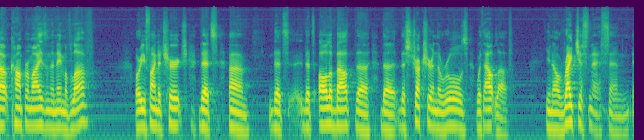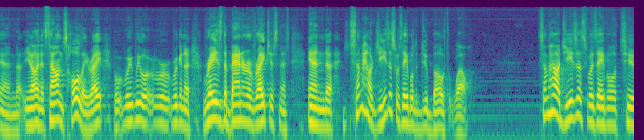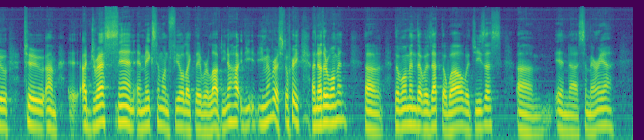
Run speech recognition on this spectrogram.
about compromise in the name of love, or you find a church that's um, that's that's all about the, the the structure and the rules without love you know, righteousness and, and uh, you know, and it sounds holy, right? But we, we, we're, we're going to raise the banner of righteousness. And uh, somehow Jesus was able to do both well. Somehow Jesus was able to, to um, address sin and make someone feel like they were loved. You know how, you, you remember a story, another woman, uh, the woman that was at the well with Jesus um, in uh, Samaria?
